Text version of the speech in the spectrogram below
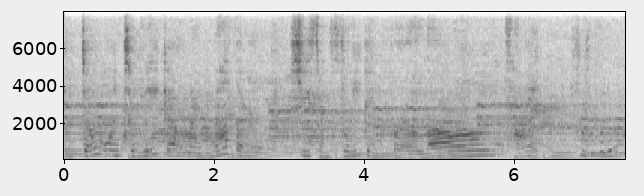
You don't want to wake up my mother. She's been sleeping for a long time.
